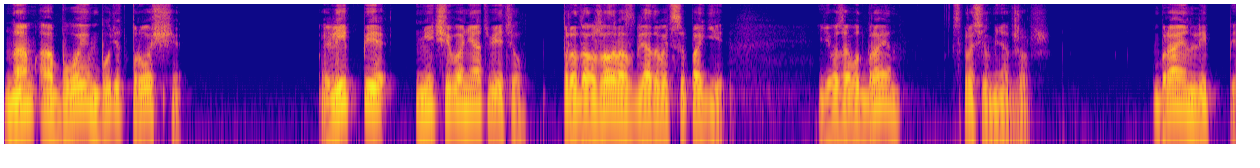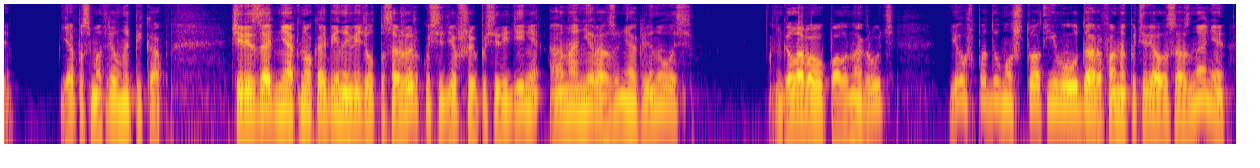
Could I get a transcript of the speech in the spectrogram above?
Нам обоим будет проще. Липпи ничего не ответил, продолжал разглядывать сапоги. Его зовут Брайан? спросил меня Джордж. Брайан Липпи. Я посмотрел на пикап. Через заднее окно кабины видел пассажирку, сидевшую посередине. Она ни разу не оглянулась. Голова упала на грудь. Я уж подумал, что от его ударов она потеряла сознание —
